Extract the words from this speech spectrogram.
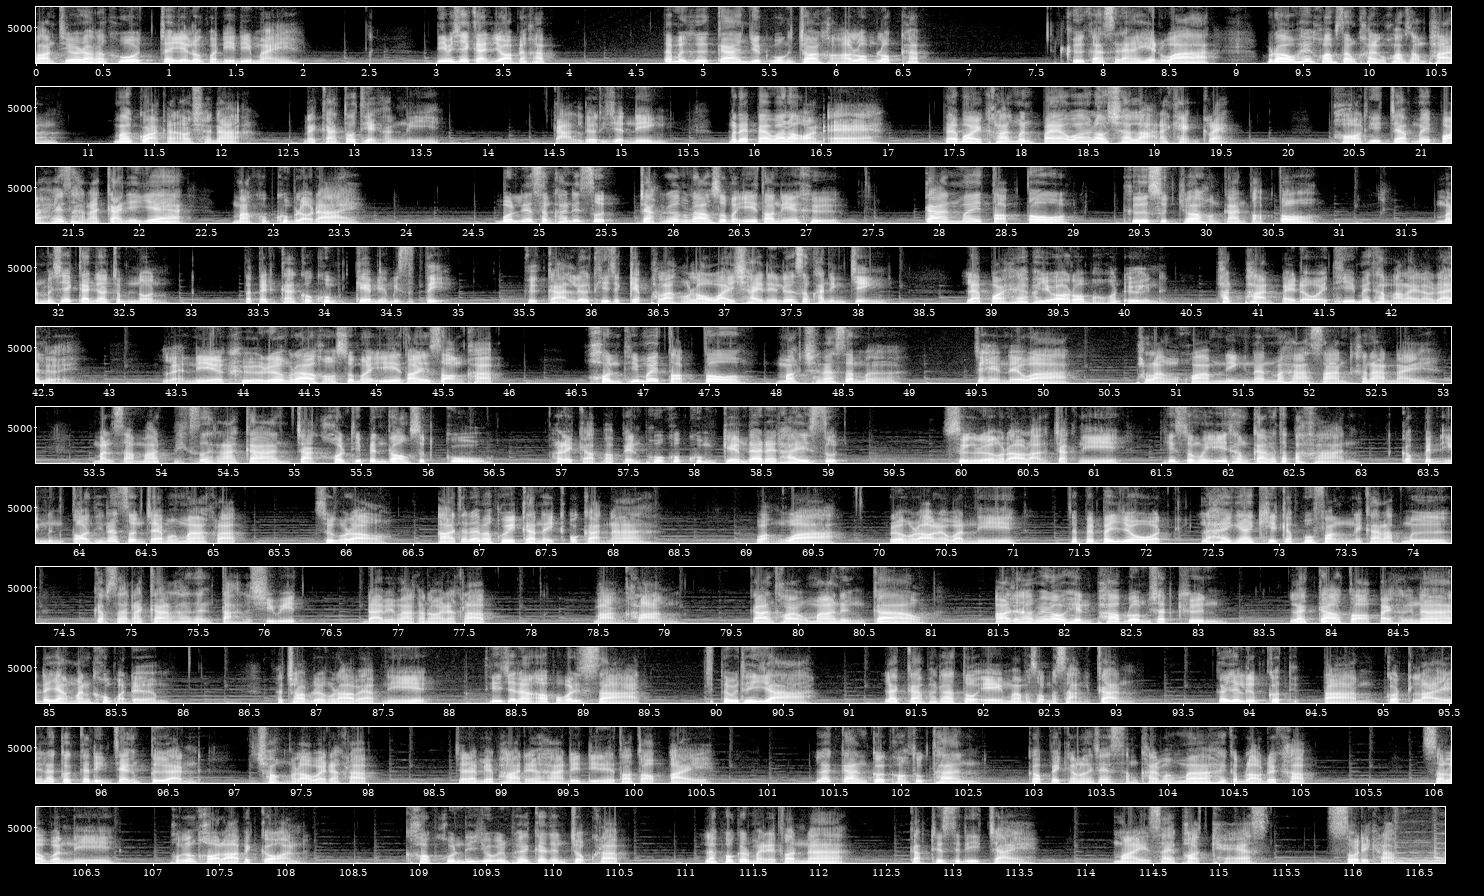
ตอนที่เราทั้งคู่ใจเย็นลงกว่านี้ดีไหม นี่ไม่ใช่การยอมนะครับ แต่มันคือการหยุดวงจรของอารมณ์ลบครับ คือการแสดงให้เห็นว่า เราให้ความสำคัญกับความสัมพันธ์มากกว่าการเอาชนะในการโต้เถียงครั้งนี้ การเลือกที่จะนิ่ง ไม่ได้แปลว่าเราอ่อนแอ แต่บ่อยครั้งมันแปลว่าเราฉลาดและแข็งแกร่ง พอที่จะไม่ปล่อยให้สถานการณ์แย่ๆมาควบคุมเราได้ บทเรียนสำคัญที่สุดจากเรื่องราวสุมาอี้ตอนนี้ก็คือ การไม่ตอบโต้คือสุดยอดของการตอบโต้ มันไม่ใช่การยอมจำนน แต่เป็นการควบคุมเกมอย่างมีสติ คือการเลือกที่จะเก็บพลังของเราไว้ใช้ในเรื่องสำคัญจริง ๆ และปล่อยให้พายุอารมณ์ของคนอื่น พัดผ่านไปโดยที่ไม่ทำอะไรเราได้เลย และนี่ก็คือเรื่องราวของสุมาอี้ตอนที่ 2 ครับ คนที่ไม่ตอบโต้มักชนะเสมอ จะเห็นได้ว่าพลังความนิ่งนั้นมหาศาลขนาดไหน มันสามารถพลิกสถานการณ์จากคนที่เป็นรองสุดกู่ให้กลับมาเป็นผู้ควบคุมเกมได้ในท้ายที่สุด ซึ่งเรื่องราวหลังจากนี้ที่โซมาอี้ทำการรัฐประหารก็เป็นอีกหนึ่งตอนที่น่าสนใจมากๆครับ ซึ่งเราอาจจะได้มาคุยกันในอีกโอกาสหน้า หวังว่าเรื่องราวในวันนี้จะเป็นประโยชน์และให้ง่ายคิดกับผู้ฟังในการรับมือกับสถานการณ์ต่างๆในชีวิต ได้ไม่มากก็น้อยนะครับ บางครั้ง การถอยออกมาหนึ่งก้าวอาจจะทำให้เราเห็นภาพรวมชัดขึ้น และก้าวต่อไปข้างหน้าได้อย่างมั่นคงกว่าเดิม ถ้าชอบเรื่องราวแบบนี้ ที่จะนำเอาประวัติศาสตร์ จิตวิทยา และการพัฒนาตัวเองมาผสมผสานกัน ก็อย่าลืมกดติดตาม กดไลค์และกดกระดิ่งแจ้งเตือนช่องของเราไว้นะครับ จะได้ไม่พลาดเนื้อหาดีๆ ในตอนต่อไป และการกดของทุกท่านก็เป็นกำลังใจสำคัญมากๆ ให้กับเราด้วยครับสำหรับวันนี้ผมต้องขอลาไปก่อน ขอบคุณที่อยู่เป็นเพื่อนกันจนจบครับ และพบกันใหม่ในตอนหน้ากับทฤษฎีใจ My Side Podcast สวัสดีครับ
